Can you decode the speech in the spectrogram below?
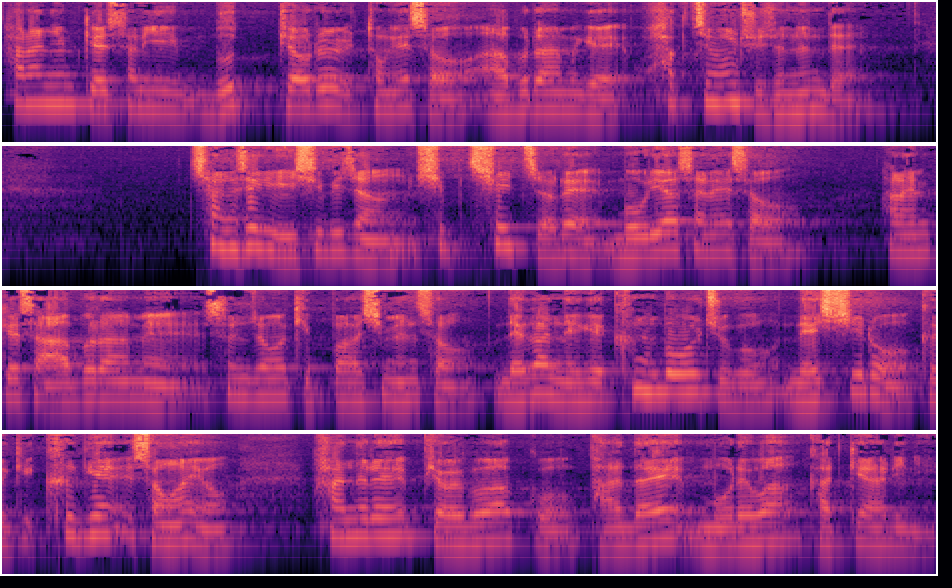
하나님께서는 이 뭇별을 통해서 아브라함에게 확증을 주셨는데 창세기 22장 17절에 모리아산에서 하나님께서 아브라함의 순종을 기뻐하시면서 내가 내게 큰 복을 주고 내 씨로 크게 성하여 하늘의 별과 같고 바다의 모래와 같게 하리니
